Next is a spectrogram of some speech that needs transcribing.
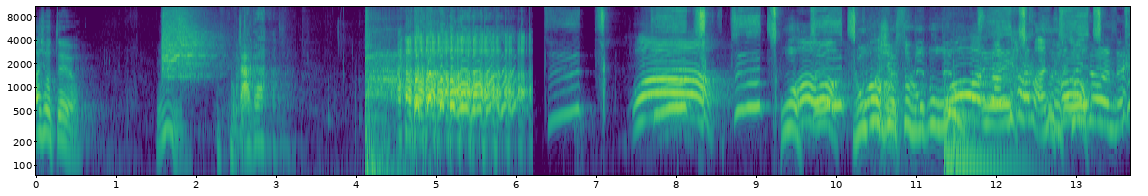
맛이 어때요? 로봇이었어 로봇. 아니 사람 안 줬어. 줄 알았는데.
